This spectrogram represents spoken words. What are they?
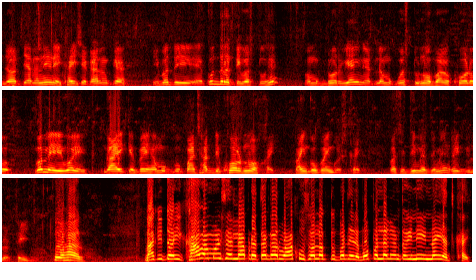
જો અત્યારે નિર્ણય ખાય છે, કારણ કે એ બધી કુદરતી વસ્તુ છે. અમુક ઢોર વ્યાય ને એટલે અમુક વસ્તુ ન ભાવે. ખોડો ગમે એ હોય, ગાય કે ભાઈ અમુક પાંચ હાથ દી ખોડ ન ખાય. ભાંગો ભાંગો જ ખાય. પછી ધીમે ધીમે રેગ્યુલર થઈ જાય. તો સારું બાકી તો એ ખાવા મળશે એટલે આપણે તગારું આખું સલગતું પડે ને બપોર લગન તો એ નહીં જ ખાય.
